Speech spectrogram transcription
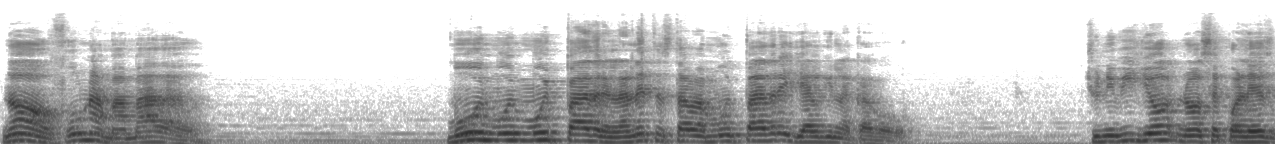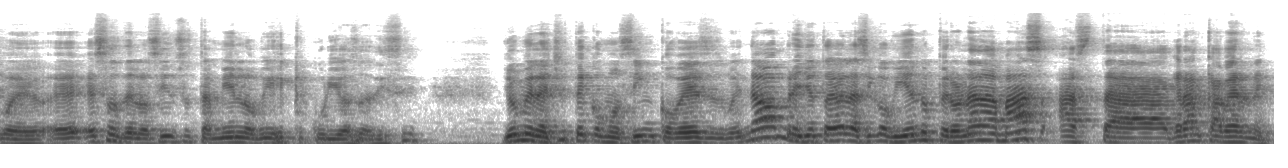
No, fue una mamada. Muy, muy, muy padre. La neta estaba muy padre y alguien la cagó. Chunibillo, no sé cuál es, güey. Eh, eso de los Simpsons también lo vi, qué curioso, dice. Yo me la chuté como cinco veces, güey. No, hombre, yo todavía la sigo viendo, pero nada más hasta Gran Caverne.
